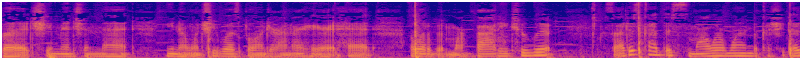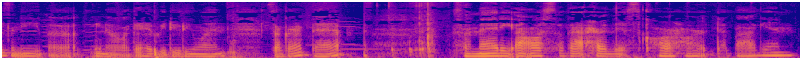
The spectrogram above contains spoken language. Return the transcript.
but she mentioned that, you know, when she was blowing drying her hair, it had a little bit more body to it. So I just got this smaller one because she doesn't need, a, you know, like a heavy duty one. So I grabbed that. For Maddie, I also got her this Carhartt toboggan.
